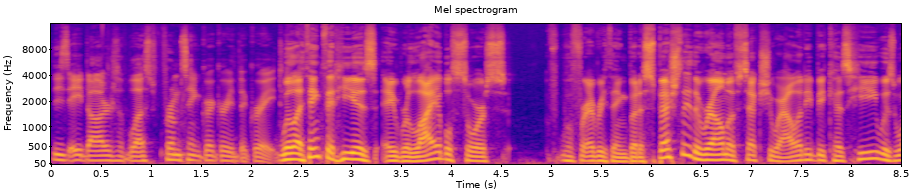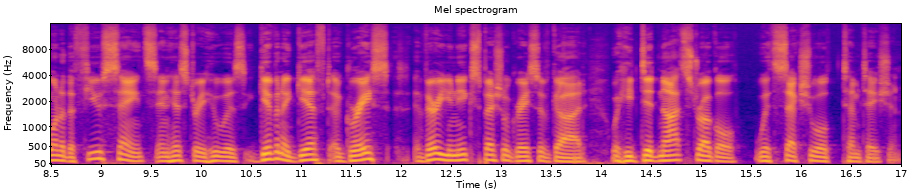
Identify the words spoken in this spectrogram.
these eight daughters of lust from Saint Gregory the Great. Well, I think that he is a reliable source well, for everything, but especially the realm of sexuality, because he was one of the few saints in history who was given a gift, a grace, a very unique, special grace of God, where he did not struggle with sexual temptation.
